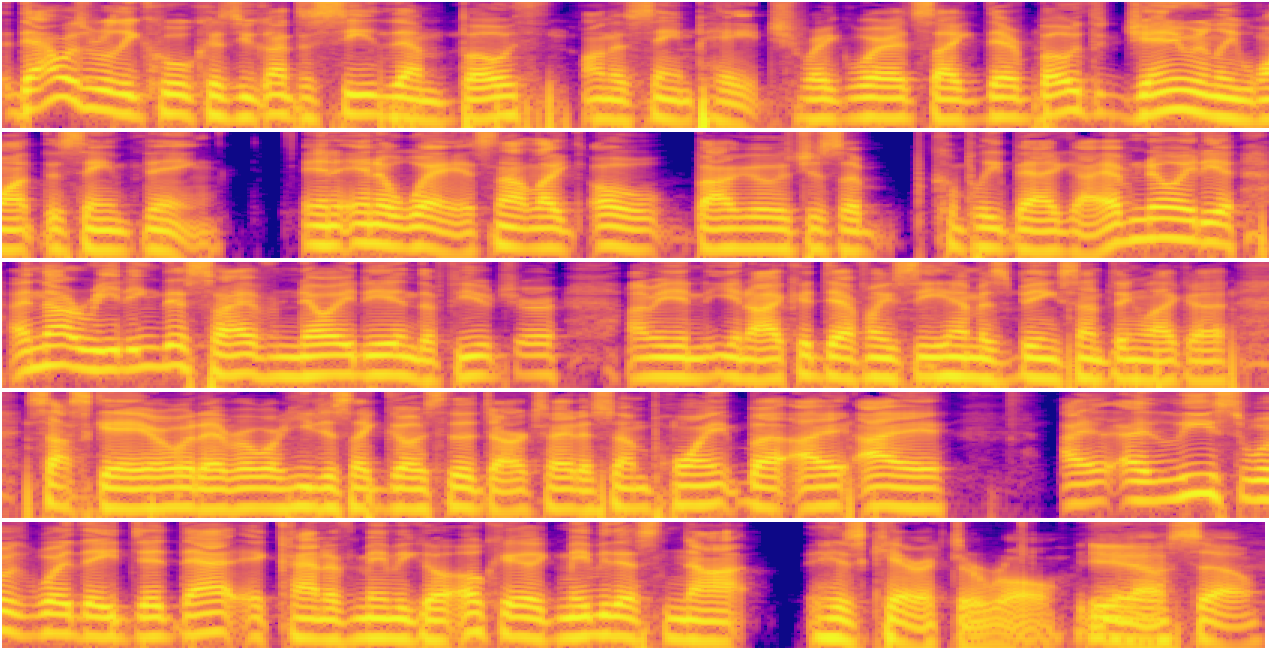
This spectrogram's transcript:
That was really cool because you got to see them both on the same page, like where it's like they're both genuinely want the same thing. In in a way, it's not like oh, Bago is just a complete bad guy. I have no idea. I'm not reading this, so I have no idea in the future. I mean, you know, I could definitely see him as being something like a Sasuke or whatever, where he just like goes to the dark side at some point. But I, I, I at least with where they did that, it kind of made me go, okay, like maybe that's not his character role. You Yeah. know? So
